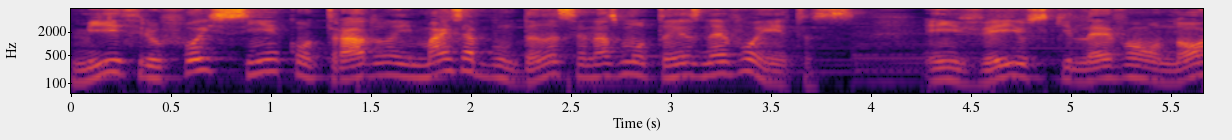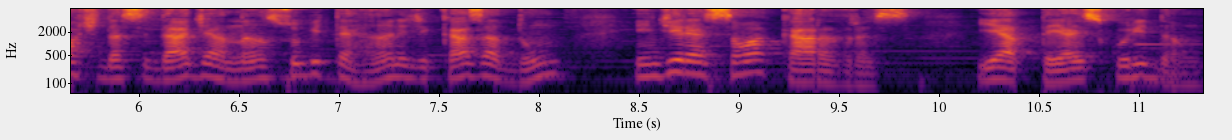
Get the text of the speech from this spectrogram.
Mithril foi sim encontrado em mais abundância nas Montanhas Nevoentas, em veios que levam ao norte da cidade anã subterrânea de Khazad-dûm em direção a Caradhras e até a escuridão.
